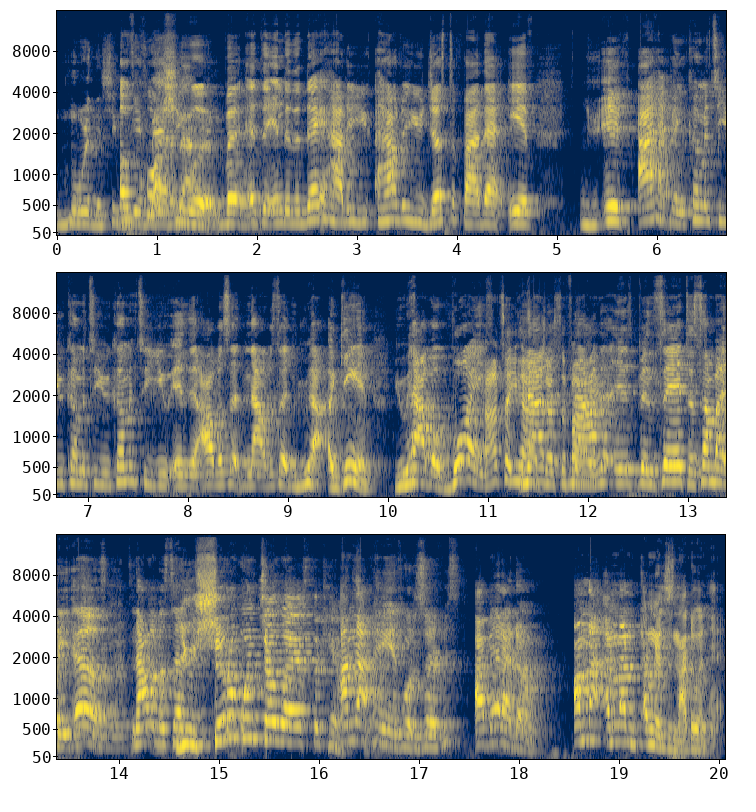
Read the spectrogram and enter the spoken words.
more than she would Of get course mad she about would, him. but at the end of the day, how do you how do you justify that if if I have been coming to you, coming to you, coming to you, and then all of a sudden, now all of a sudden, you have again, you have a voice. I'll tell you how I now, justify now it. that it's been said to somebody else. Now all of a sudden, You should have went your ass to counsel. I'm not paying for the service. I bet I don't. I'm not. I'm not. I'm just not doing that.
